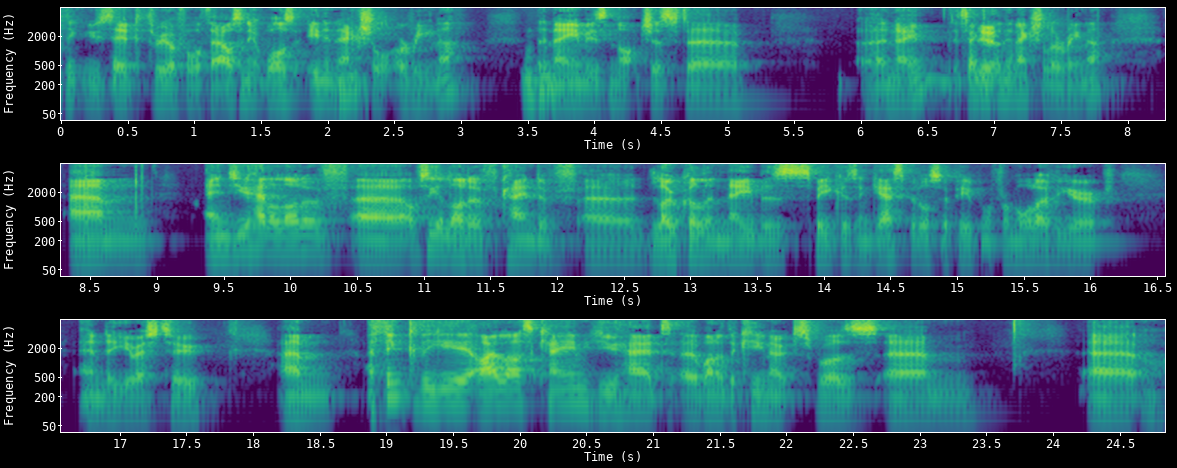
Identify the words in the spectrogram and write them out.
I think you said three or four thousand. It was in an mm-hmm. actual arena. Mm-hmm. The name is not just a, a name; it's actually yeah. in an actual arena. Um, and you had a lot of, uh, obviously, a lot of kind of uh, local and neighbors, speakers, and guests, but also people from all over Europe and the US too. Um, I think the year I last came, you had uh, one of the keynotes was um, uh, oh,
